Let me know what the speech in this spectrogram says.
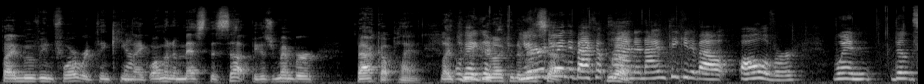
by moving forward, thinking Yeah. like, "Well, I'm going to mess this up." Because remember, backup plan. Like Okay, you, good. you're not going to You're doing up. the backup plan, Yeah. and I'm thinking about Oliver when the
